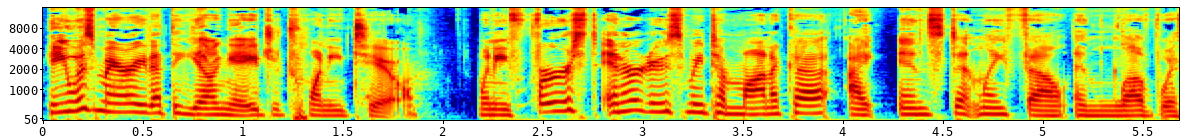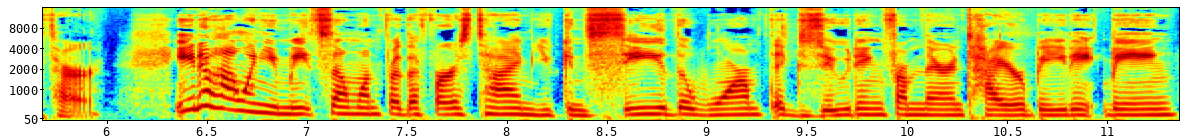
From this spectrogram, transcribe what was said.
He was married at the young age of 22. When he first introduced me to Monica, I instantly fell in love with her. You know how when you meet someone for the first time, you can see the warmth exuding from their entire be- being?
